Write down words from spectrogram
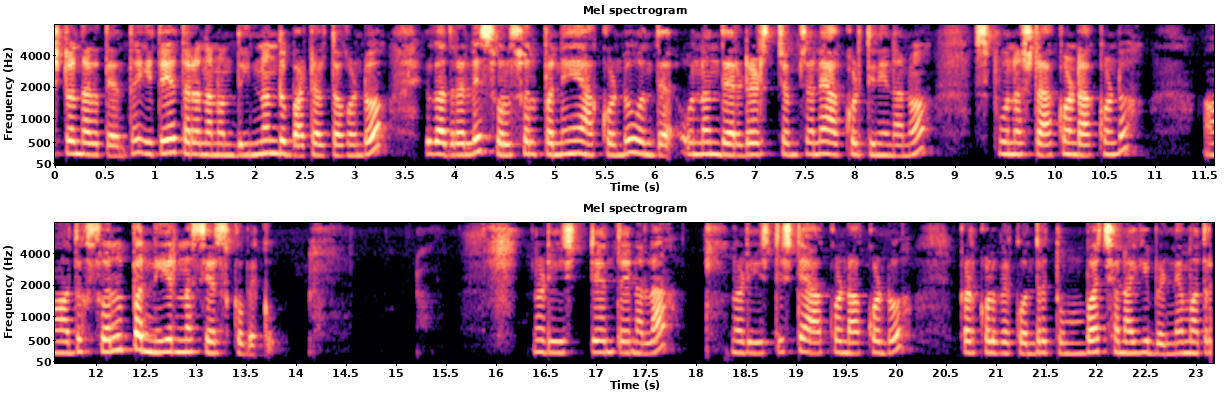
ಎಷ್ಟೊಂದಾಗುತ್ತೆ ಅಂತ ಇದೇ ಥರ ನಾನೊಂದು ಇನ್ನೊಂದು ಬಾಟಲ್ ತಗೊಂಡು ಈಗ ಅದರಲ್ಲಿ ಸ್ವಲ್ಪ ಸ್ವಲ್ಪನೇ ಹಾಕ್ಕೊಂಡು ಒಂದು, ಒಂದೊಂದು ಎರಡೆರಡು ಚಮಚನೇ ಹಾಕ್ಕೊಳ್ತೀನಿ ನಾನು. ಸ್ಪೂನಷ್ಟು ಹಾಕ್ಕೊಂಡು ಹಾಕ್ಕೊಂಡು ಅದಕ್ಕೆ ಸ್ವಲ್ಪ ನೀರನ್ನ ಸೇರಿಸ್ಕೋಬೇಕು. ನೋಡಿ, ಇಷ್ಟೇ ಅಂತ ಏನಲ್ಲ. ನೋಡಿ, ಇಷ್ಟಿಷ್ಟೇ ಹಾಕ್ಕೊಂಡು ಹಾಕ್ಕೊಂಡು ಕಡ್ಕೊಳ್ಬೇಕು ಅಂದರೆ ತುಂಬ ಚೆನ್ನಾಗಿ ಬೆಣ್ಣೆ ಮಾತ್ರ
